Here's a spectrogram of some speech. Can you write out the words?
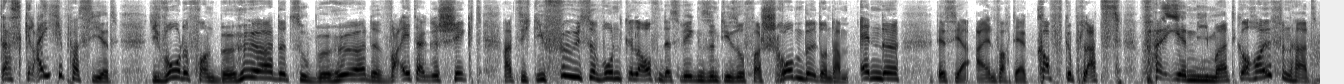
das Gleiche passiert. Die wurde von Behörde zu Behörde weitergeschickt, hat sich die Füße wund gelaufen, deswegen sind die so verschrumpelt und am Ende ist ihr einfach der Kopf geplatzt, weil ihr niemand geholfen hat.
